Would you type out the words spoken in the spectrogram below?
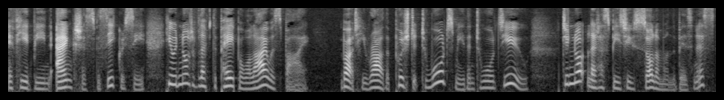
If he had been anxious for secrecy, he would not have left the paper while I was by; but he rather pushed it towards me than towards you. Do not let us be too solemn on the business.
